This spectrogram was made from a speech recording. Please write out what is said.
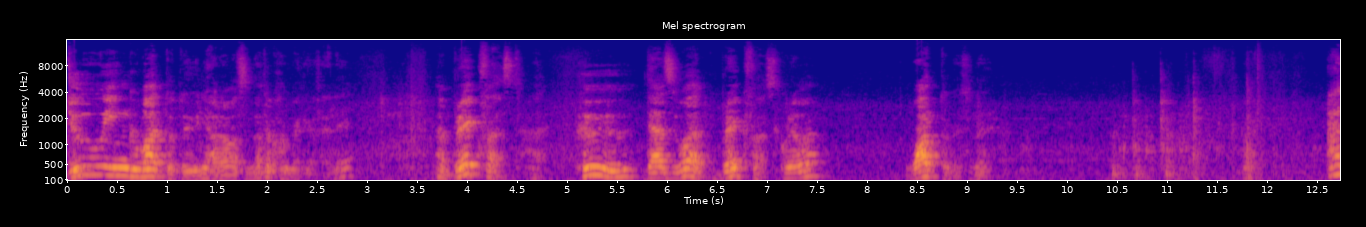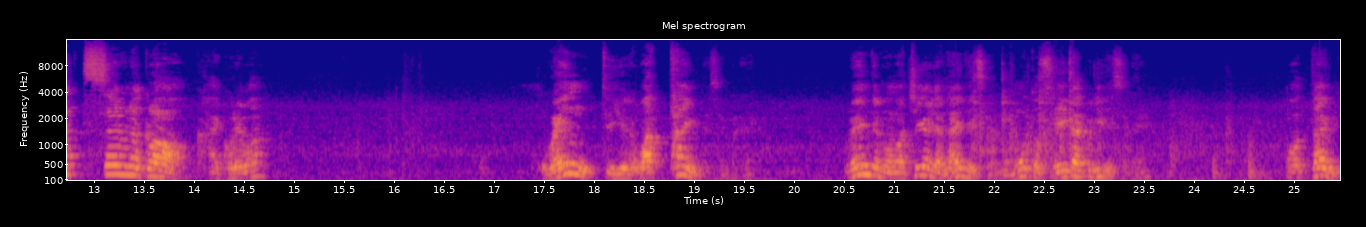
doing what というふうに表すんだと考えてくださいね breakfast who does what breakfast これは what ですね at 7 o'clock はいこれは when というのは what time ですねこれね when でも間違いじゃないですけどももっと正確にですね what time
